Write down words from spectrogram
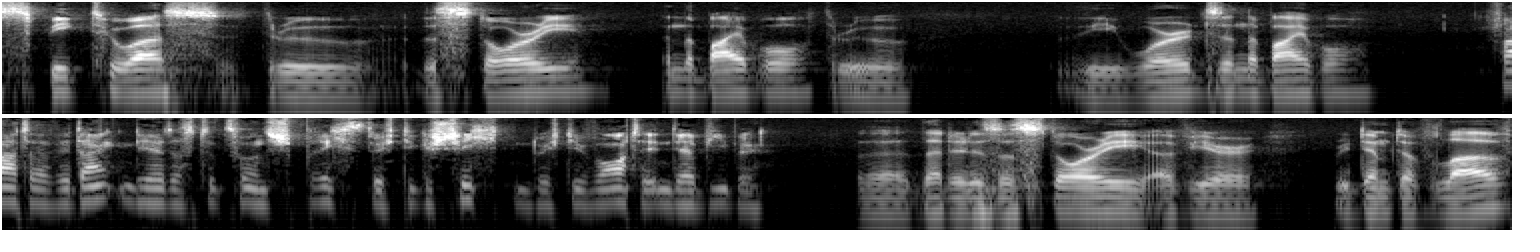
speak to us through the story in the Bible, through the words in the Bible. Vater, wir danken dir, dass du zu uns sprichst durch die Geschichten, durch die Worte in der Bibel. the- that it is a story of your redemptive love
